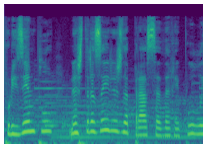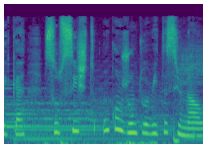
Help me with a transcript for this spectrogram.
Por exemplo, nas traseiras da Praça da República subsiste um conjunto habitacional,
